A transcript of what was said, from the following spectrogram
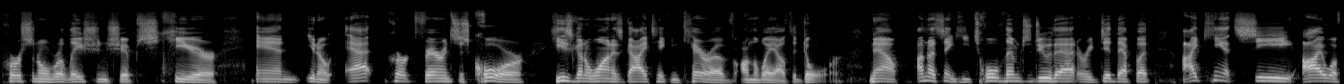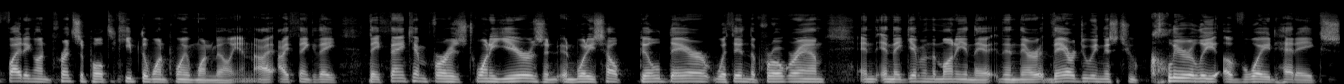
personal relationships here. And, you know, at Kirk Ferentz's core, he's going to want his guy taken care of on the way out the door. Now, I'm not saying he told them to do that or he did that, but I can't see Iowa fighting on principle to keep the 1.1 million. I, I think they they thank him for his 20 years and, and what he's helped build there within the program, and, and they give him the money, and they then they're they are doing this to clearly avoid headaches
